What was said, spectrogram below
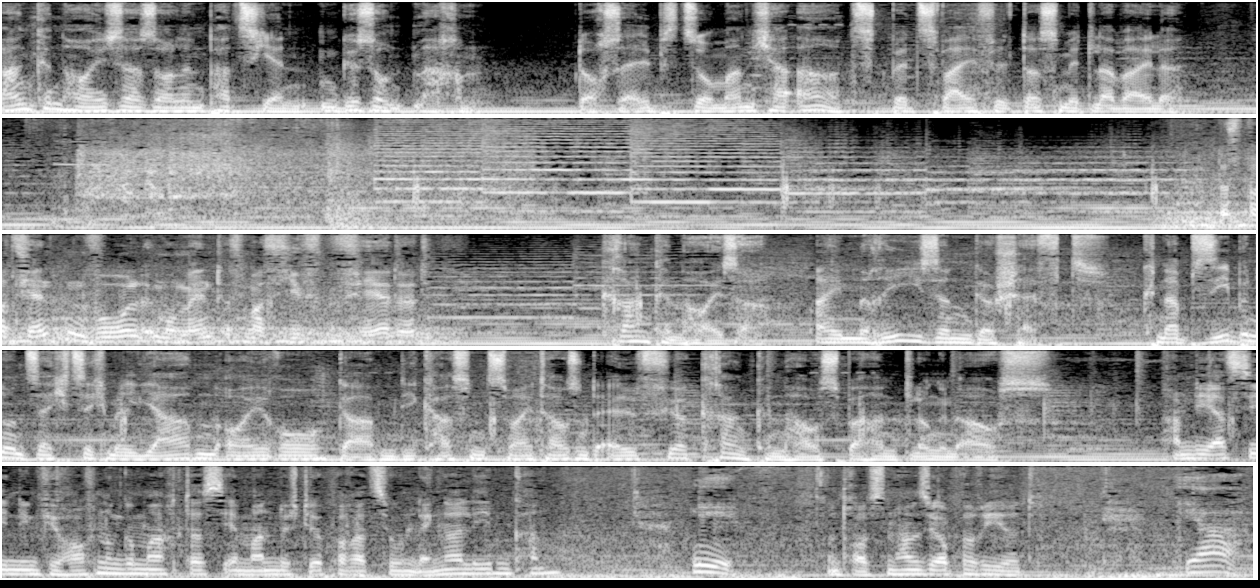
Krankenhäuser sollen Patienten gesund machen. Doch selbst so mancher Arzt bezweifelt das mittlerweile. Das Patientenwohl im Moment ist massiv gefährdet. Krankenhäuser, ein Riesengeschäft. Knapp 67 Milliarden Euro gaben die Kassen 2011 für Krankenhausbehandlungen aus. Haben die Ärzte Ihnen irgendwie Hoffnung gemacht, dass Ihr Mann durch die Operation länger leben kann? Nee. Und trotzdem haben Sie operiert? Ja.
